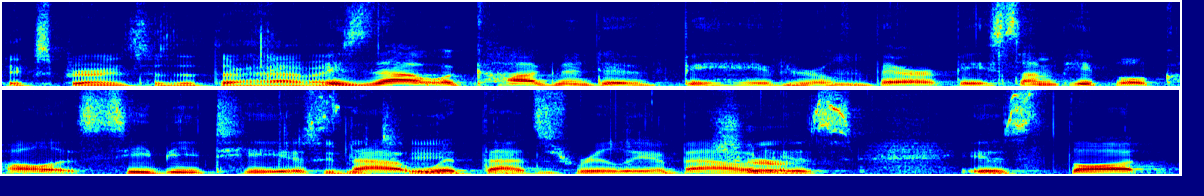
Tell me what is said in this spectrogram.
experiences that they're having. Is that what cognitive behavioral mm-hmm. therapy? Some people call it CBT. Is CBT. that what that's mm-hmm. really about? Sure. Is is thought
